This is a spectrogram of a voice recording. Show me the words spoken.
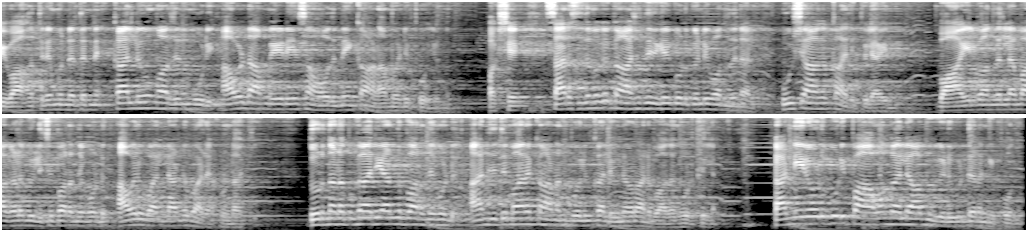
വിവാഹത്തിന് മുന്നേ തന്നെ കല്ലുവും അർജുനും കൂടി അവളുടെ അമ്മയുടെയും സഹോദരനെയും കാണാൻ വേണ്ടി പോയിരുന്നു. പക്ഷേ സരസ്വതിമക്ക് കാശ് തിരികെ കൊടുക്കേണ്ടി വന്നതിനാൽ ഉഷ ആകെ കാലിപ്പിലായിരുന്നു. വായിൽ വന്നെല്ലാം മകളെ വിളിച്ചു പറഞ്ഞുകൊണ്ട് അവർ വല്ലാണ്ട് വഴക്കുണ്ടാക്കി. ദുർനടപ്പുകാരിയാണെന്ന് പറഞ്ഞുകൊണ്ട് അനുജിത്തിമാരെ കാണാൻ പോലും കലുവിന് അവർ അനുവാദം കൊടുത്തില്ല. കണ്ണീരോടുകൂടി പാവം കല്ലു ആ വീട് വിട്ടിറങ്ങിപ്പോന്നു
